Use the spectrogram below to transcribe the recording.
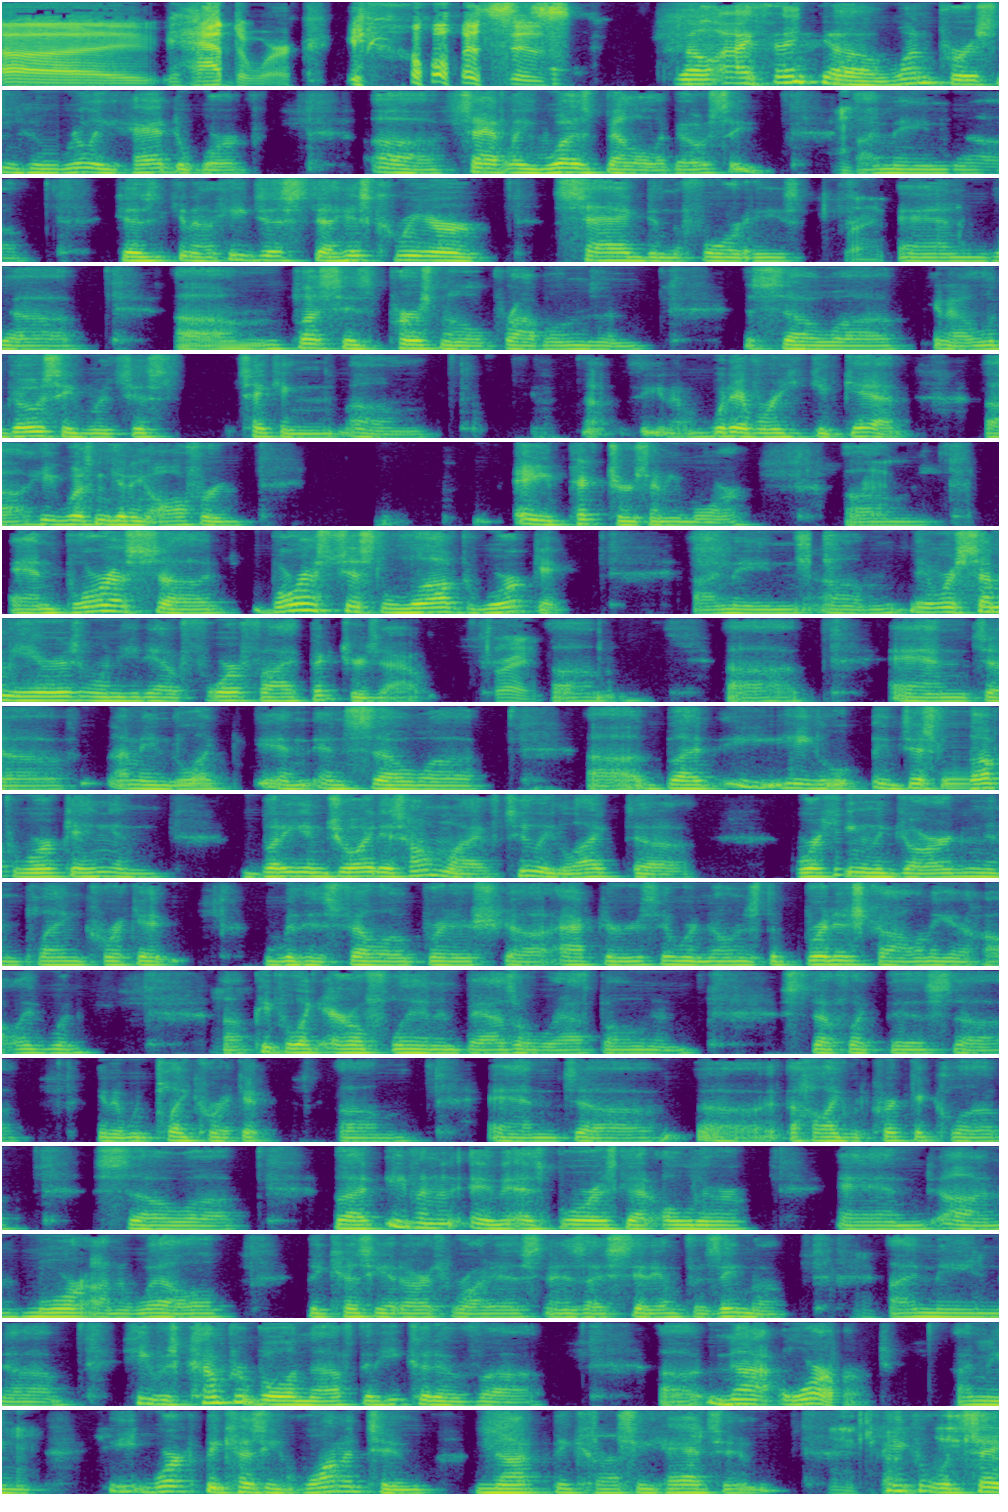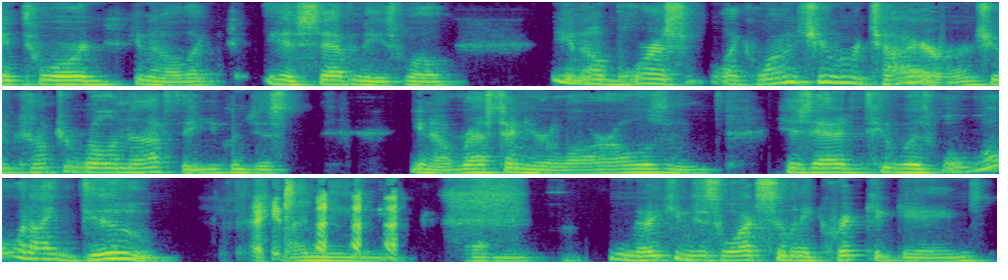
uh, had to work? was his. Well, I think uh, one person who really had to work, uh, sadly, was Bela Lugosi. Mm-hmm. I mean, because, uh, you know, he just, uh, his career sagged in the 40s. Right. And uh, um, plus his personal problems. And so, uh, you know, Lugosi was just taking, um, you know, whatever he could get. Uh, he wasn't getting offered A pictures anymore. Um, and Boris, uh, Boris just loved working. I mean, um, there were some years when he'd have four or five pictures out. Right. Um, uh, and uh, I mean, like, and and so, uh, uh, but he, he just loved working, and but he enjoyed his home life too. He liked uh, working in the garden and playing cricket with his fellow British uh, actors who were known as the British colony in Hollywood. Uh, people like Errol Flynn and Basil Rathbone and stuff like this, uh, you know, would play cricket um, and at the Hollywood Cricket Club. So, but even as Boris got older and more unwell because he had arthritis and, as I said, emphysema, I mean, uh, he was comfortable enough that he could have uh, uh, not worked. I mean, mm-hmm. he worked because he wanted to, not because he had to. People would say toward, you know, like his 70s, well, you know, Boris, like, why don't you retire? Aren't you comfortable enough that you can just, you know, rest on your laurels? And his attitude was, well, what would I do? Right. I mean, um, you know, you can just watch so many cricket games.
